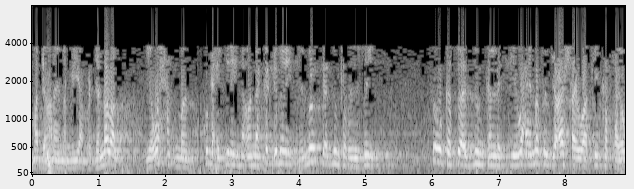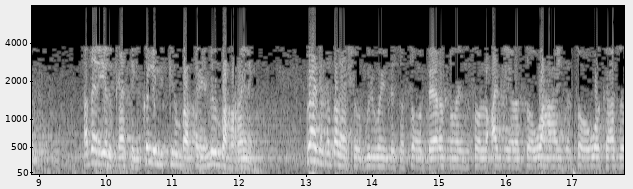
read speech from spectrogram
ما دمنا إن المياه مجنة بل يوحد من كل حجينه إنه أنك كدمني الموت كأدون كفزيسين فوق كأدون كان لسي واحد نصف جعاش رواكين كالتغو هذا يقول كاسا كل مكين مباطرين من مباهرين midkiin baa tagay mid baa horeynay waaga dadada hesho guri weyn dhisato oo beero samaysato oo lacag yeelato oo waxa haysato oo wakaaso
